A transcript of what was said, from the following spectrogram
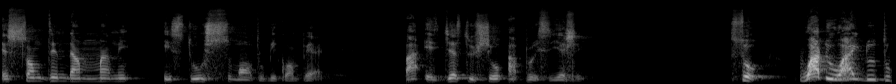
is something that money is too small to be compared. But it's just to show appreciation. So, what do I do to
